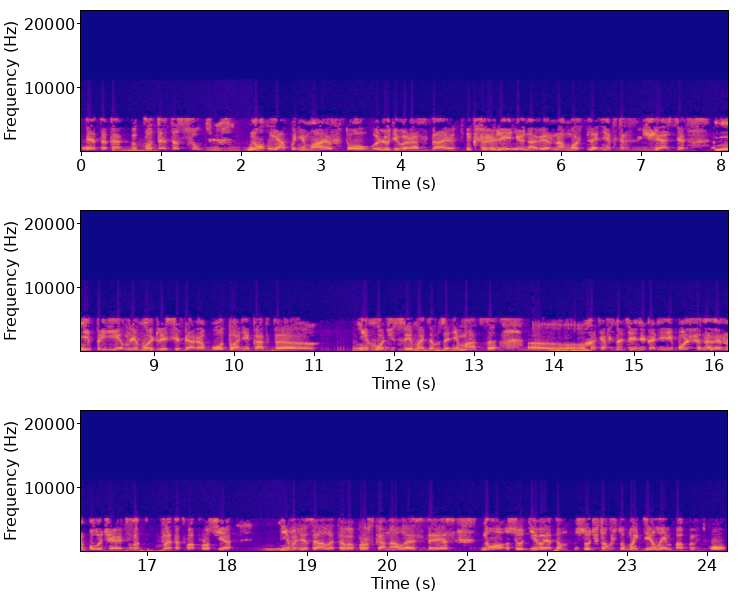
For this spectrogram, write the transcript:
это как бы вот это суть. Ну, я понимаю, что люди вырастают, и, к сожалению, наверное, может для некоторых счастье, неприемлемую для себя работу они как-то не хочется им этим заниматься, э, хотя что денег они не больше, наверное, получают. Вот в этот вопрос я не вылезал, это вопрос канала СТС, но суть не в этом. Суть в том, что мы делаем попытку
